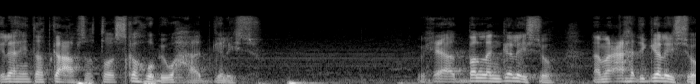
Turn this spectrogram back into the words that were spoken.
ilaahay intaad ka cabsato iska hubi waxa aad gelayso. Wixii aad ballan gelayso ama cahdi gelayso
